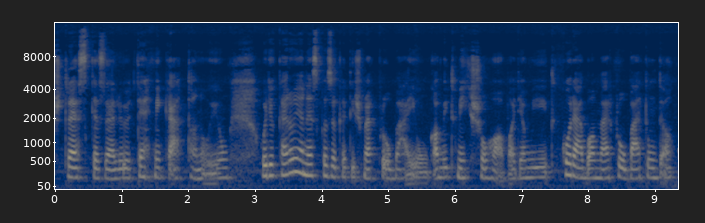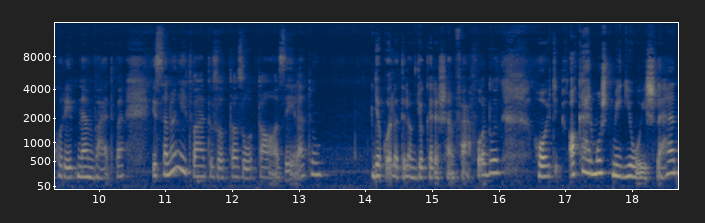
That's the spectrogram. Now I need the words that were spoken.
stresszkezelő technikát tanuljunk, hogy akár olyan eszközöket is megpróbáljunk, amit még soha, vagy amit korábban már próbáltunk, de akkor épp nem vált be, hiszen annyit változott azóta az életünk, gyakorlatilag gyökeresen felfordult, hogy akár most még jó is lehet,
